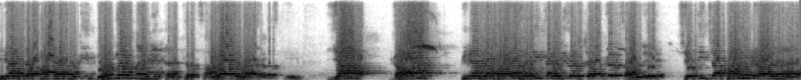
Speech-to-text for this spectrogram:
पिण्याच्या पाण्यासाठी दोन दोन महिने टँकर चालवावे लागत असतील या गावात पिण्याच्या पाण्यासाठी काही दिवस टँकर चालले शेतीच्या पाणी मिळालं नाही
